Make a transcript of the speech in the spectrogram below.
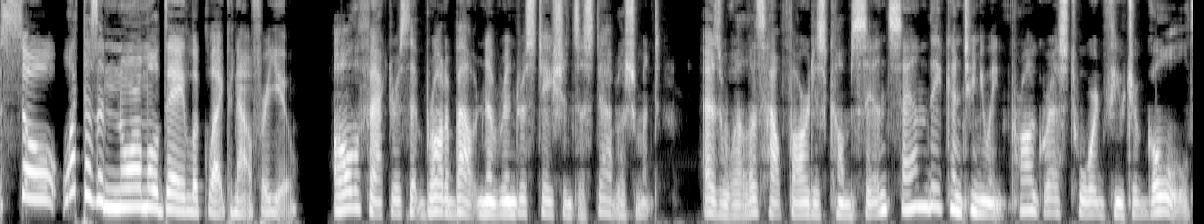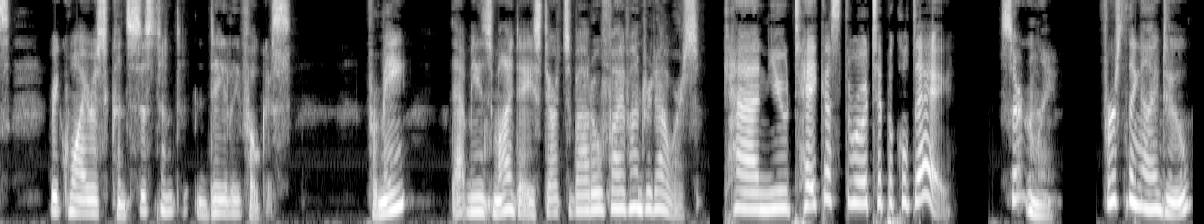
so, what does a normal day look like now for you? All the factors that brought about Narendra Station's establishment, as well as how far it has come since and the continuing progress toward future goals, requires consistent daily focus. For me, that means my day starts about 0500 hours. Can you take us through a typical day? Certainly. First thing I do,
